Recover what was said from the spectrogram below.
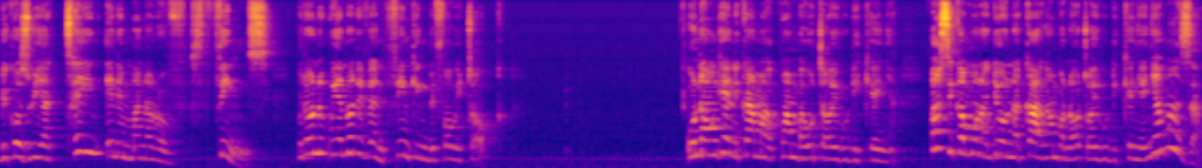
Because we attain any manner of things. We, don't, we are not even thinking before we talk. Unaongea ni kama kwamba utawairudi kenya basi kama unajua unakaa ng'ambo na utawairudi kenya nyamaza.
